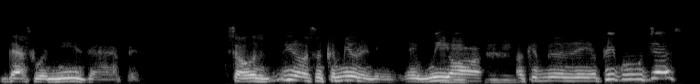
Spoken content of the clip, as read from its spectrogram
that's what needs to happen. So it's you know, it's a community. And we mm-hmm, are mm-hmm. a community of people who just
